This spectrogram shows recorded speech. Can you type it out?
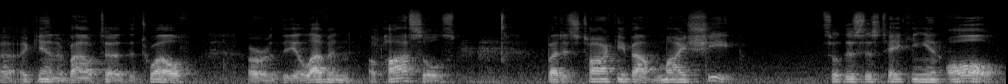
uh, again, about uh, the 12 or the 11 apostles, but it's talking about my sheep. So this is taking in all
